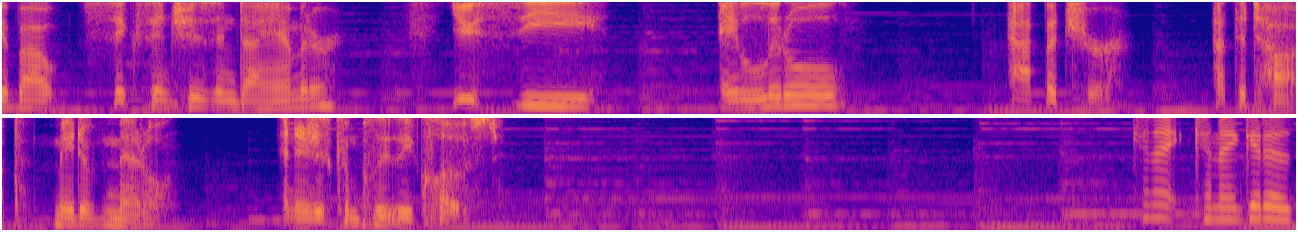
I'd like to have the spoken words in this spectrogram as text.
about six inches in diameter. You see a little aperture at the top made of metal, and it is completely closed. Can I can I get a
